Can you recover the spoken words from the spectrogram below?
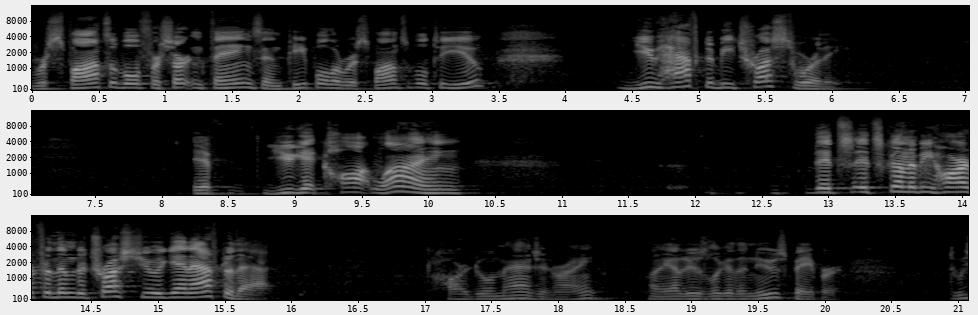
responsible for certain things and people are responsible to you, you have to be trustworthy. If you get caught lying, it's, it's going to be hard for them to trust you again after that. Hard to imagine, right? All you got to do is look at the newspaper. Do, we,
